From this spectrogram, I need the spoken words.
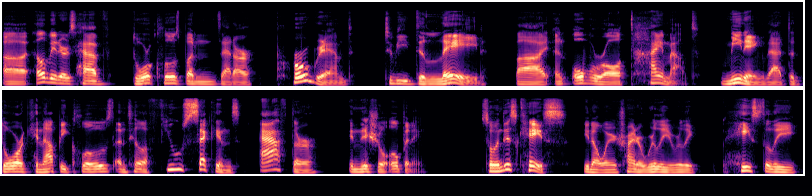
uh, elevators have door close buttons that are programmed to be delayed by an overall timeout, meaning that the door cannot be closed until a few seconds after initial opening. So in this case, you know, when you're trying to really, really hastily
